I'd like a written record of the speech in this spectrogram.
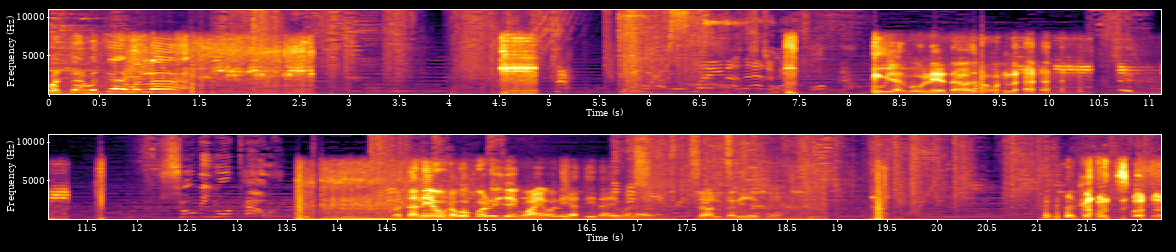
બચ્ચા બચ્ચા વલ્લા યાર બહુ લેટ આવે તો તને એવું ખબર પડી જાય વાય ઓલી હતી તા એ બનાવે સહન કરી શકે કોણ સોલો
